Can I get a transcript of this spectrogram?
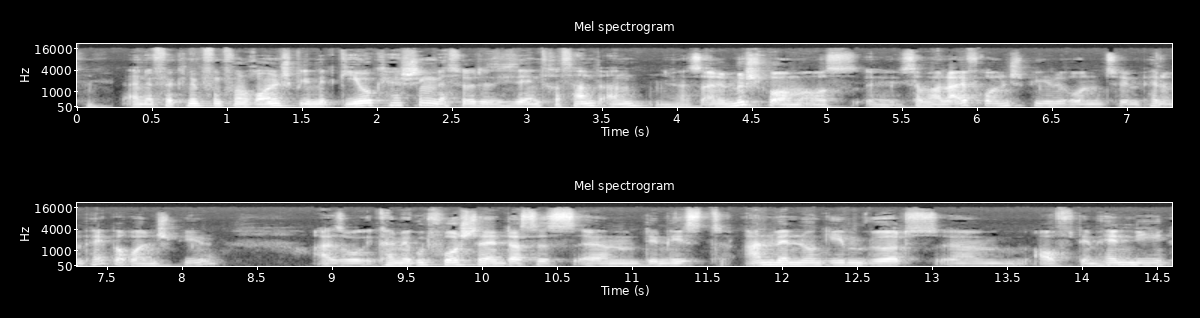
eine Verknüpfung von Rollenspiel mit Geocaching, das hörte sich sehr interessant an. Ja, das ist eine Mischform aus, äh, ich sag mal, Live-Rollenspiel und dem Pen-and-Paper-Rollenspiel. Also ich kann mir gut vorstellen, dass es ähm, demnächst Anwendungen geben wird ähm, auf dem Handy,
